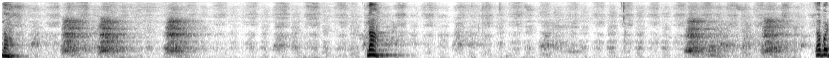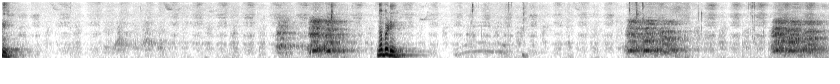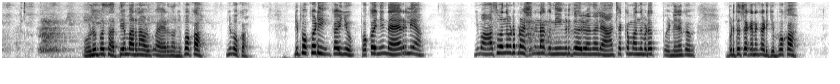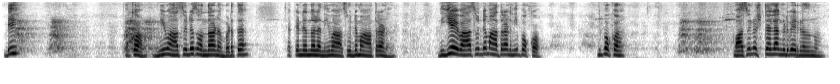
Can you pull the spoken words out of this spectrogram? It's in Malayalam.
നാ. നാ. ദാ പൊടി. ദാ ഓണിപ്പോൾ സത്യം പറഞ്ഞാൽ അവൾക്ക് വയറ് നിറഞ്ഞു. പൊക്കോ ഇനി പൊക്കോ. ഇനി പൊക്കോടി കഴിഞ്ഞു. പൊക്കോ ഇനി നേരില്ല ഇനി മാസം വന്ന് ഇവിടെ പ്രശ്നം ഉണ്ടാക്കും. നീ ഇങ്ങോട്ട് കയറി വന്നാൽ ആ ചെക്കൻ വന്ന് ഇവിടെ പെണ്ണിനൊക്കെ ഇവിടുത്തെ ചക്കനൊക്കെ അടിക്കും പൊക്കോ. ഡി. പൊക്കോ. നീ വാസുവിന്റെ സ്വന്തമാണ് ഇവിടുത്തെ ചെക്കന്റെ ഒന്നുമല്ല നീ വാസുവിന്റെ മാത്രമാണ് നീയേ വാസുവിന്റെ മാത്രമാണ് നീ പൊക്കോ. നീ പൊക്കോ. വാസുവിന് ഇഷ്ടമല്ല അങ്ങോട്ട് വരുന്നതൊന്നും.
